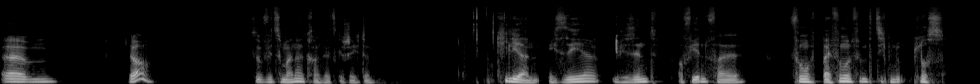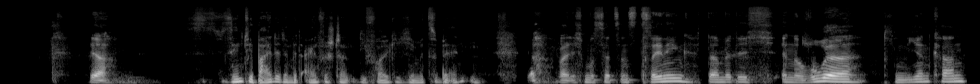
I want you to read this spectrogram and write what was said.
Ähm, ja, so viel zu meiner Krankheitsgeschichte. Kilian, ich sehe, wir sind auf jeden Fall bei 55 Minuten plus. Ja, Sind wir beide damit einverstanden, die Folge hiermit zu beenden? ja, weil ich muss jetzt ins Training, damit ich in Ruhe trainieren kann.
